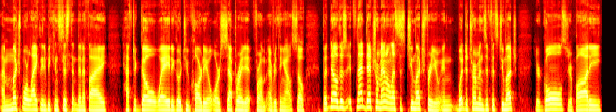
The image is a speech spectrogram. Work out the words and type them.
I'm much more likely to be consistent than if I have to go away to go do cardio or separate it from everything else. So, but no, there's it's not detrimental unless it's too much for you. And what determines if it's too much? Your goals, your body,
